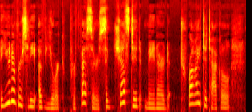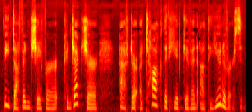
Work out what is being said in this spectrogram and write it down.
A University of York professor suggested Maynard try to tackle the Duffin Schaeffer conjecture after a talk that he had given at the university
